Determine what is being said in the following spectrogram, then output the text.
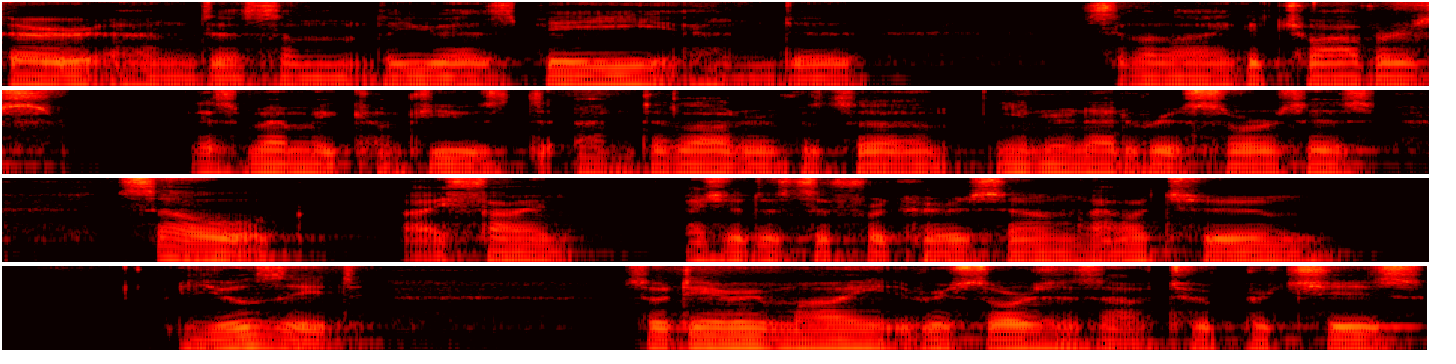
there and uh, some the USB and uh, like drivers. This made me confused and a lot of the internet resources. So I find I should just focus on how to use it. So during my resources, have to purchase,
